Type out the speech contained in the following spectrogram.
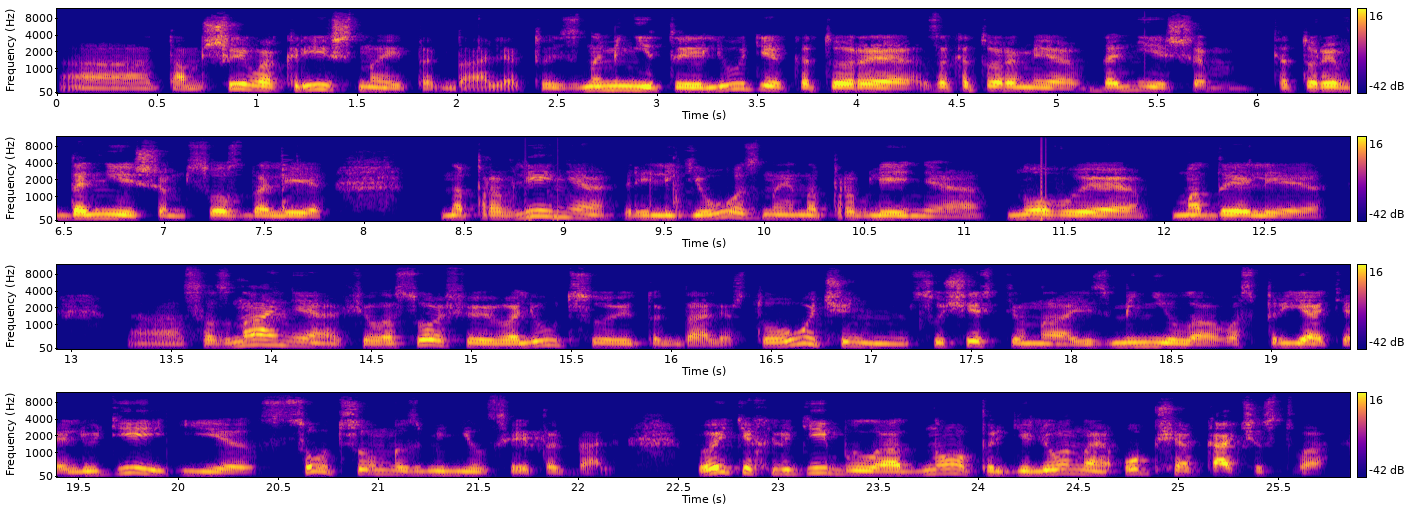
там Шива, Кришна и так далее. То есть знаменитые люди, которые, за которыми в дальнейшем, которые в дальнейшем создали направления, религиозные направления, новые модели а, сознания, философию, эволюцию и так далее, что очень существенно изменило восприятие людей и социум изменился и так далее. У этих людей было одно определенное общее качество –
